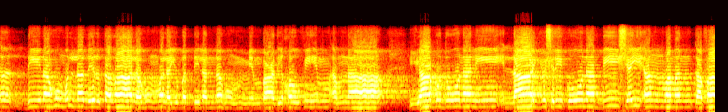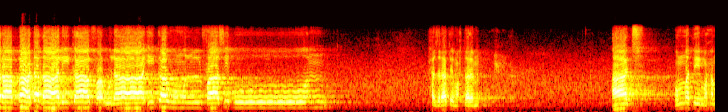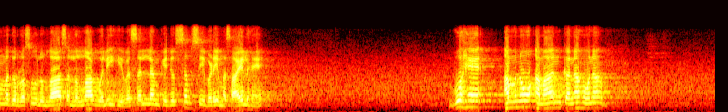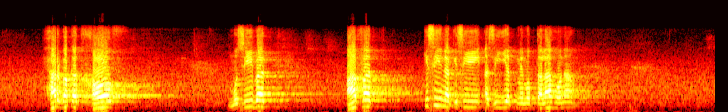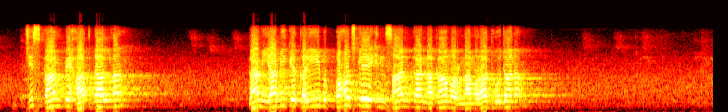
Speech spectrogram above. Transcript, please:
دينهم الذي ارتضى لهم وليبدلنهم من بعد خوفهم أمنا. يعبدونني لا يشركون بي شيئا ومن كفر بعد ذلك فأولئك هم الفاسقون. حضرات محترم آج امت محمد الرسول اللہ صلی اللہ علیہ وسلم کے جو سب سے بڑے مسائل ہیں، وہ ہے امن و امان کا نہ ہونا، ہر وقت خوف، مصیبت، آفت، کسی نہ کسی اذیت میں مبتلا ہونا جس کام پہ ہاتھ ڈالنا، کامیابی کے قریب پہنچ کے انسان کا ناکام اور نامراد ہو جانا،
